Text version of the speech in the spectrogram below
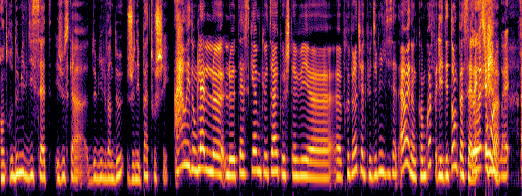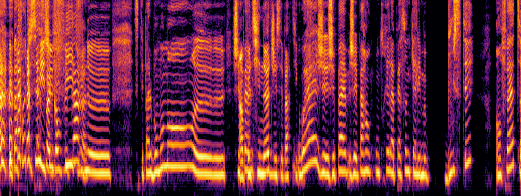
entre 2017 et jusqu'à 2022, je n'ai pas touché. Ah oui, donc là, le, le Tascam que t'as, que je t'avais euh, euh, préparé, tu as depuis 2017. Ah ouais, donc comme quoi, il était temps de passer à l'action, Ouais, ouais. Et parfois, tu sais, il suffit d'une. euh, C'était pas le bon moment. euh, Un pas- petit nudge et c'est parti. quoi. Ouais, j'ai pas, pas rencontré la personne qui allait me booster, en fait,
